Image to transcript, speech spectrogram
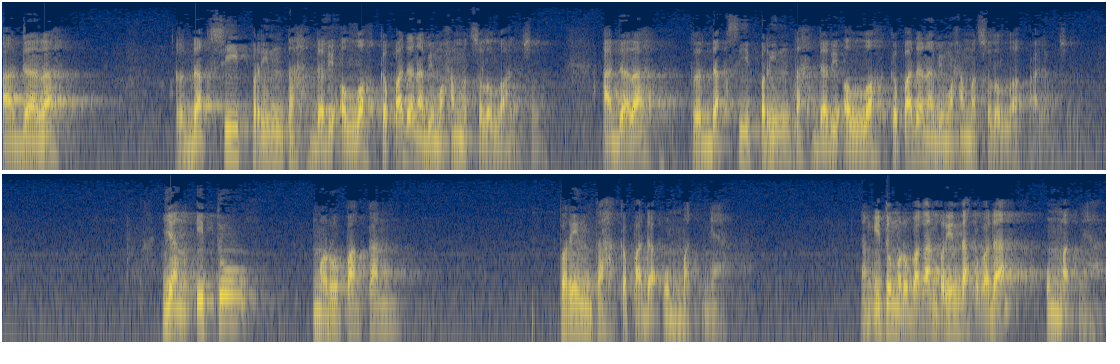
adalah redaksi perintah dari Allah kepada Nabi Muhammad wasallam adalah redaksi perintah dari Allah kepada Nabi Muhammad wasallam yang itu merupakan perintah kepada umatnya yang itu merupakan perintah kepada umatnya.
